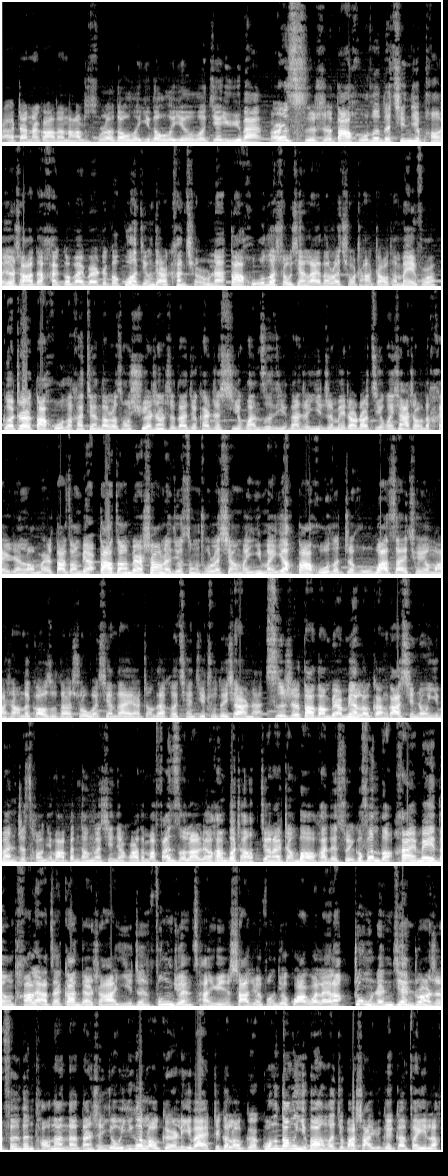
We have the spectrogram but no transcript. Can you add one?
啊？站那嘎达拿着塑料兜子，一兜子一兜子接鱼呗。而此时大胡子的亲戚朋友啥的还搁外边这个逛景点看球呢。大胡子首先来到了球场找他妹夫，搁这儿大胡子还见到了从学生时代就开始喜欢自己，但是一直没找着机会下手的黑人老妹大脏辫。大脏辫上来就送出了香吻一枚呀。大胡子直呼哇塞，却又马上的告诉他说我现在呀正在在和前妻处对象呢。此时大脏辫面露尴尬，心中一万只草泥马奔腾啊！心想话他妈烦死了，撩汉不成，将来整不好还得随个份子。还没等他俩再干点啥，一阵风卷残云，沙卷风就刮过来了。众人见状是纷纷逃难呢，但是有一个老哥例外，这个老哥咣当一棒子就把鲨鱼给干飞了。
